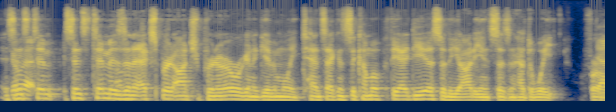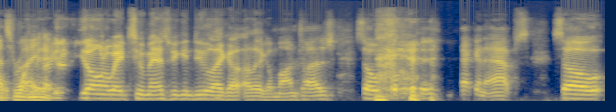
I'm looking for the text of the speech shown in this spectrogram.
Since ahead. Tim, since Tim is an expert entrepreneur, we're going to give him only ten seconds to come up with the idea, so the audience doesn't have to wait for That's one right. minute. You don't want to wait two minutes. We can do like a like a montage. So tech and apps. So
